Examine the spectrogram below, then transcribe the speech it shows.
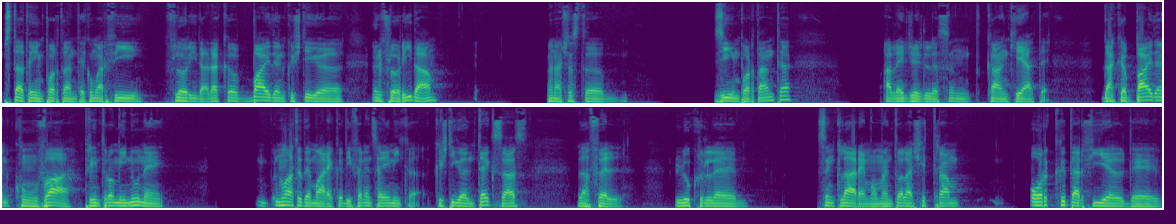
state importante, cum ar fi Florida. Dacă Biden câștigă în Florida, în această zi importantă, alegerile sunt ca încheiate. Dacă Biden cumva, printr-o minune, nu atât de mare, că diferența e mică, câștigă în Texas, la fel, lucrurile sunt clare în momentul ăla și Trump, oricât ar fi el de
